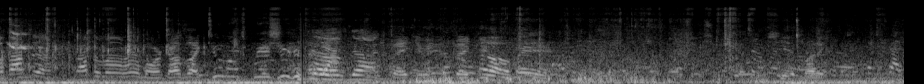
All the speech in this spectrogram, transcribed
About the about the an mark, I was like, too much pressure. Thank you, man. Thank you. Oh, man. That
